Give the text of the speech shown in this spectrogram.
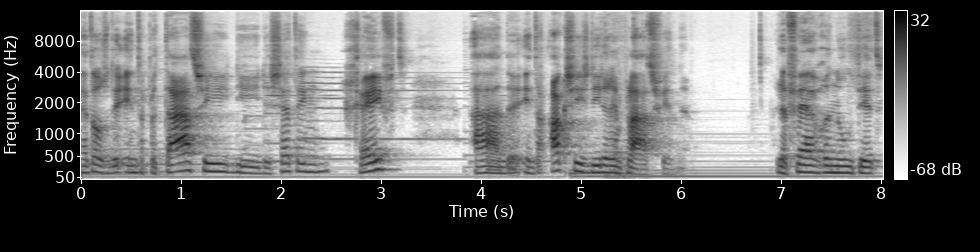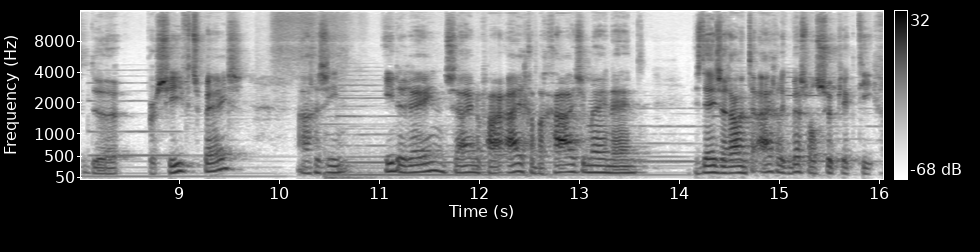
Net als de interpretatie die de setting geeft aan de interacties die erin plaatsvinden. Lefebvre noemt dit de perceived space. Aangezien iedereen zijn of haar eigen bagage meeneemt, is deze ruimte eigenlijk best wel subjectief.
